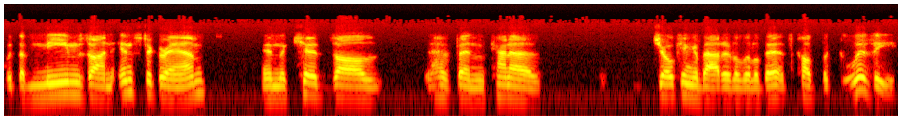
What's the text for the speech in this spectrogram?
with the memes on Instagram, and the kids all have been kind of joking about it a little bit. It's called the Glizzy,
